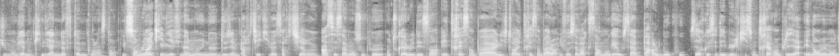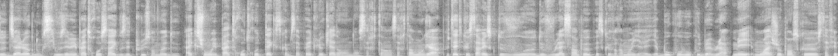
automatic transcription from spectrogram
du manga, donc il y a 9 tomes pour l'instant. Il semblerait qu'il y ait finalement une deuxième partie qui va sortir euh, incessamment sous peu. En tout cas, le dessin est très sympa, l'histoire est très sympa. Alors, il faut savoir que c'est un manga où ça parle beaucoup, c'est-à-dire que c'est des bulles qui sont très remplies, il y a énormément de dialogue, donc si vous aimez pas trop ça et que vous êtes plus en mode action et pas trop trop de texte comme ça peut être le cas dans, certains, mangas, peut-être que ça risque de vous, euh, lasser un peu parce que vraiment il y a, beaucoup beaucoup de blabla. Mais moi, je pense que ça, fait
